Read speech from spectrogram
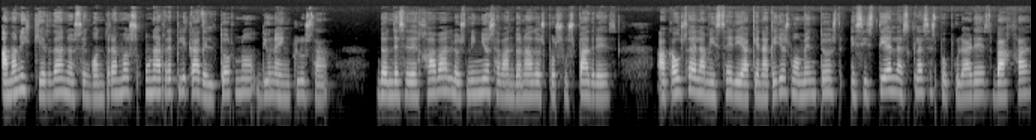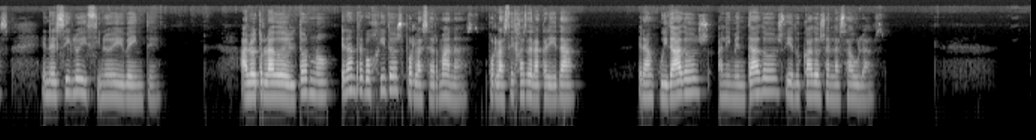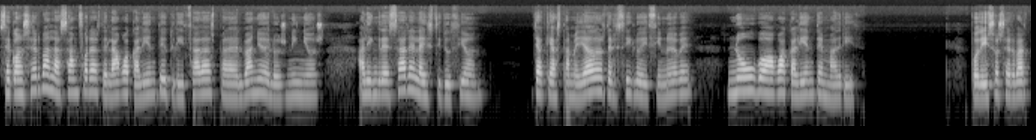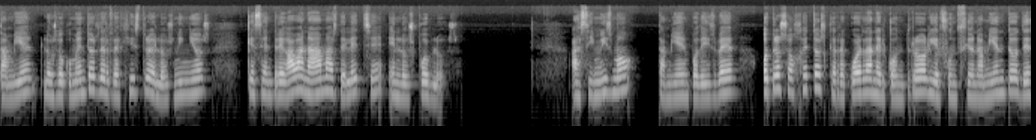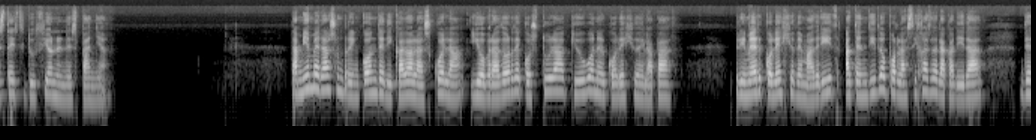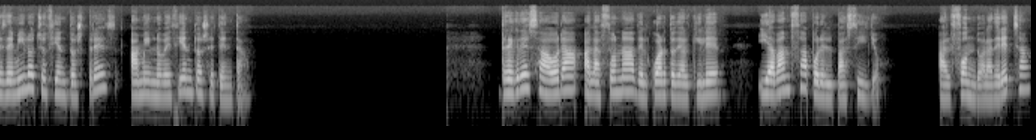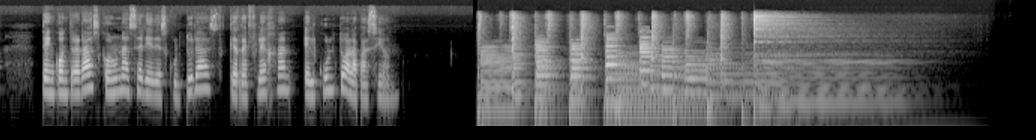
A mano izquierda nos encontramos una réplica del torno de una inclusa, donde se dejaban los niños abandonados por sus padres a causa de la miseria que en aquellos momentos existía en las clases populares bajas en el siglo XIX y XX. Al otro lado del torno eran recogidos por las hermanas, por las hijas de la caridad. Eran cuidados, alimentados y educados en las aulas. Se conservan las ánforas del agua caliente utilizadas para el baño de los niños al ingresar en la institución, ya que hasta mediados del siglo XIX no hubo agua caliente en Madrid. Podéis observar también los documentos del registro de los niños que se entregaban a amas de leche en los pueblos. Asimismo, también podéis ver otros objetos que recuerdan el control y el funcionamiento de esta institución en España. También verás un rincón dedicado a la escuela y obrador de costura que hubo en el Colegio de la Paz, primer colegio de Madrid atendido por las Hijas de la Caridad desde 1803 a 1970. Regresa ahora a la zona del cuarto de alquiler y avanza por el pasillo. Al fondo, a la derecha, te encontrarás con una serie de esculturas que reflejan el culto a la pasión.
